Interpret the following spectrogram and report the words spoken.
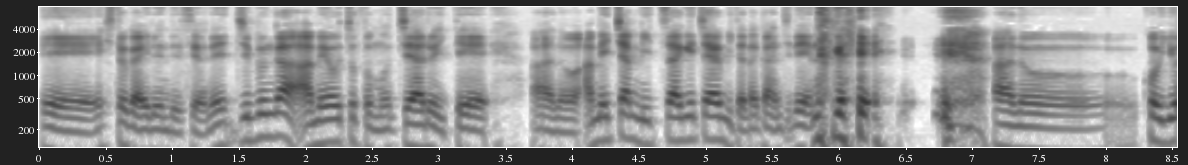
えー人がいるんですよね。自分が飴をちょっと持ち歩いて、あの、飴ちゃん3つあげちゃうみたいな感じで、なんかね あのこう、喜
